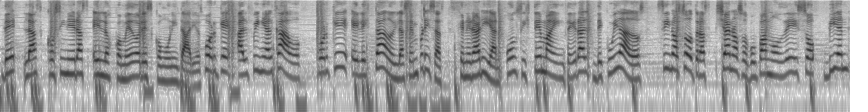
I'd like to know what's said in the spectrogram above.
de las cocineras en los comedores comunitarios. Porque al fin y al cabo, ¿por qué el Estado y las empresas generarían un sistema integral de cuidados si nosotras ya nos ocupamos de eso bien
